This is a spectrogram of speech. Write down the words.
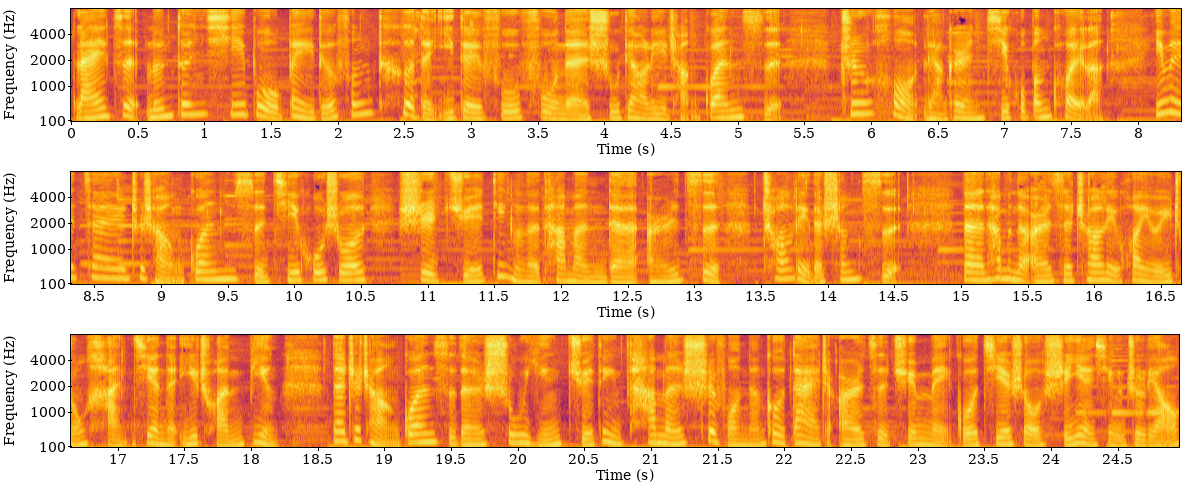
来自伦敦西部贝德丰特的一对夫妇呢，输掉了一场官司。之后，两个人几乎崩溃了，因为在这场官司几乎说是决定了他们的儿子 Charlie 的生死。那他们的儿子 Charlie 患有一种罕见的遗传病。那这场官司的输赢决定他们是否能够带着儿子去美国接受实验性治疗。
